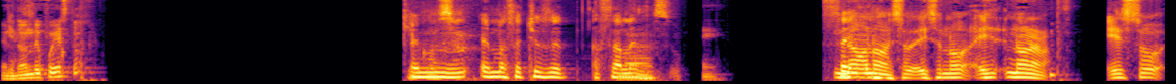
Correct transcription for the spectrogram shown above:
¿En dónde fue esto? ¿qué En, cosa? en Massachusetts, a Salem. No, no, eso, eso no, es- no, no, no. Eso,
